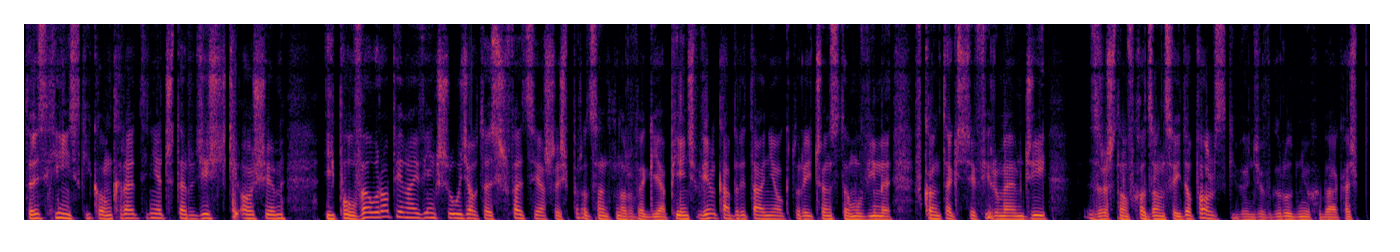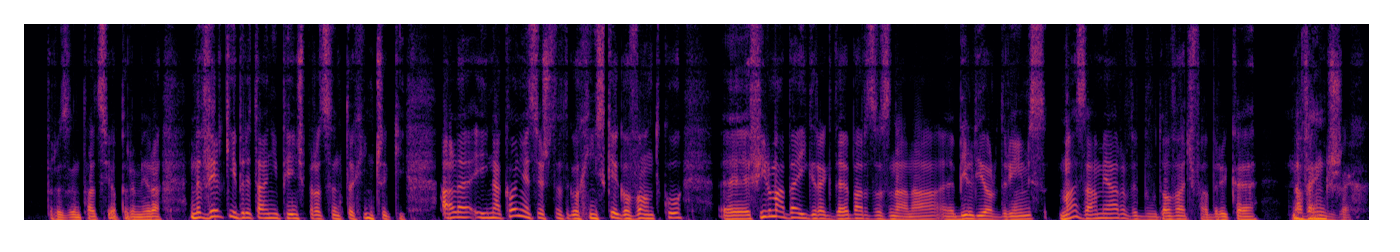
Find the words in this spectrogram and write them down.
to jest chiński, konkretnie 48,5%. W Europie największy udział to jest Szwecja 6%, Norwegia 5%, Wielka Brytania, o której często mówimy w kontekście firmy MG, zresztą wchodzącej do Polski, będzie w grudniu chyba jakaś prezentacja, premiera. W Wielkiej Brytanii 5% to Chińczyki. Ale i na koniec jeszcze tego chińskiego wątku, e, firma BYD, bardzo znana, e, Build Your Dreams, ma zamiar wybudować fabrykę na Węgrzech.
